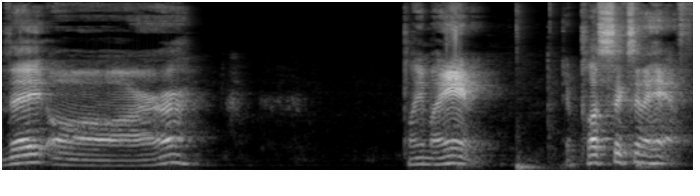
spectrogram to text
They are playing Miami. They're plus six and a half.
